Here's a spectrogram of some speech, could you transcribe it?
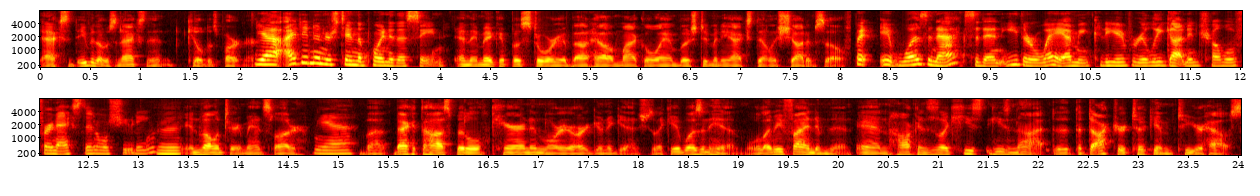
accident, even though it was an accident, killed his partner. Yeah, I didn't understand the point of this scene. And they make up a story about how Michael ambushed him and he accidentally shot himself. But it was an accident either way. I mean, could he have really gotten in trouble for an accidental shooting? Eh, Involuntary manslaughter. Yeah. But back at the hospital, Karen and Laurie are arguing again. She's like, "It wasn't him." Well, let me find him then. And Hawkins is like, "He's he's not. The, the doctor took him to your house.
